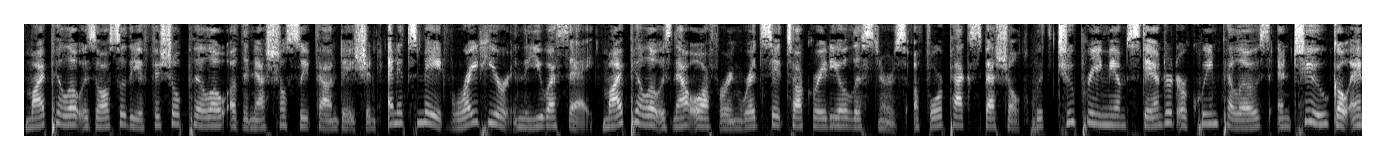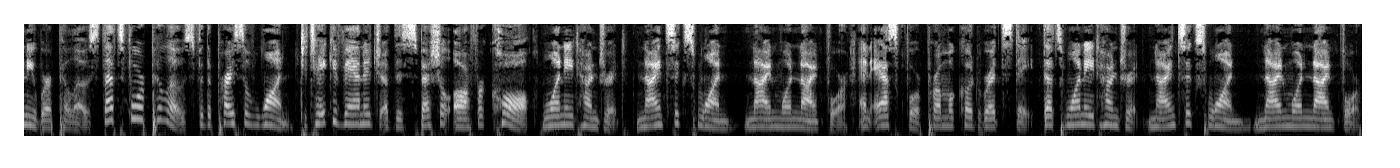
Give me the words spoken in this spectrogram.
My Pillow is also the official pillow of the National Sleep Foundation, and it's made right here in the USA. My Pillow is now offering Red State Talk Radio listeners a four-pack special with two premium standard or queen pillows and two go anywhere pillows. That's four pillows for the price of one. To take advantage of this special offer, call 1-800-961-9194 and ask for promo code Red State. That's 1-800-961-9194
